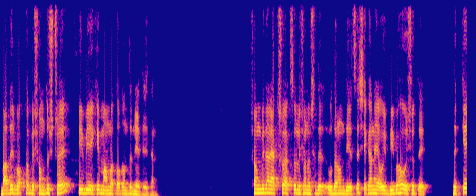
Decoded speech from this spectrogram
বাদীর বক্তব্যে সন্তুষ্ট হয়ে পিবিআই কে মামলা তদন্তের নির্দেশ দেন। সংবিধান একশো একচল্লিশ অনুচ্ছেদের উদাহরণ দিয়েছে। সেখানে ওই বিবাহ ইস্যুতে যে কে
